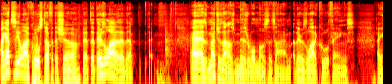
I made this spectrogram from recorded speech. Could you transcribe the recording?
I got to see a lot of cool stuff at the show. That, that there's a lot of the, as much as I was miserable most of the time, there was a lot of cool things. I,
